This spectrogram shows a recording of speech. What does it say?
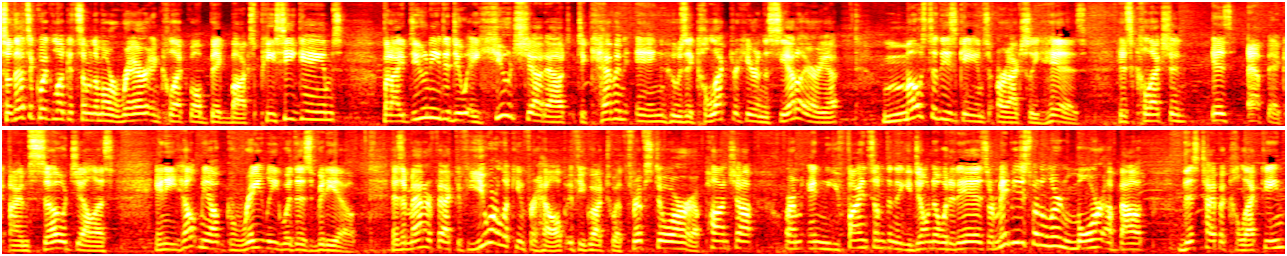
So that's a quick look at some of the more rare and collectible big box PC games, but I do need to do a huge shout out to Kevin Ing, who's a collector here in the Seattle area. Most of these games are actually his. His collection is epic. I'm so jealous. And he helped me out greatly with this video. As a matter of fact, if you are looking for help, if you go out to a thrift store or a pawn shop, or, and you find something that you don't know what it is, or maybe you just want to learn more about this type of collecting,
